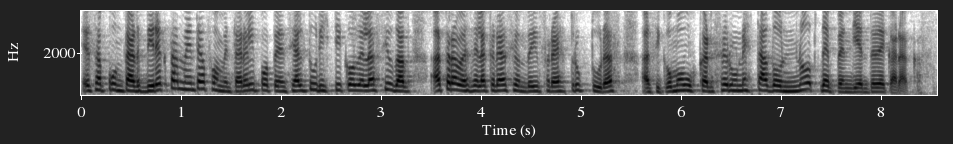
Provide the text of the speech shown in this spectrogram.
es apuntar directamente a fomentar el potencial turístico de la ciudad a través de la creación de infraestructuras, así como buscar ser un estado no dependiente de Caracas.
